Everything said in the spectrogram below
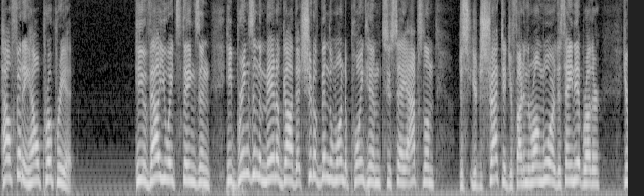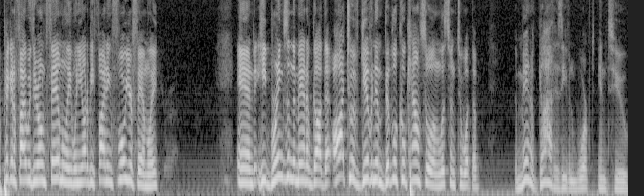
How fitting, how appropriate. He evaluates things and he brings in the man of God that should have been the one to point him to say, Absalom, just, you're distracted. You're fighting the wrong war. This ain't it, brother. You're picking a fight with your own family when you ought to be fighting for your family. And he brings in the man of God that ought to have given him biblical counsel and listen to what the, the man of God has even warped into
